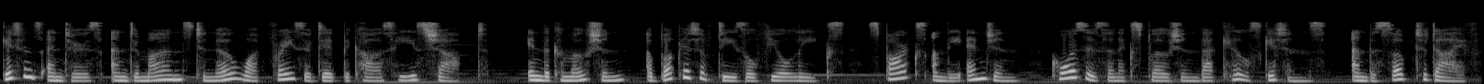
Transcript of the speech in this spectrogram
Gittens enters and demands to know what Fraser did because he is shocked. In the commotion, a bucket of diesel fuel leaks, Sparks on the engine causes an explosion that kills Gittens and the sub to dive.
